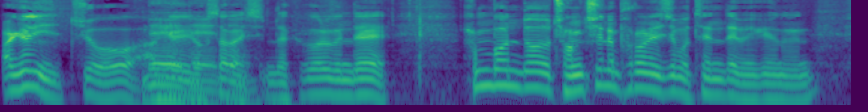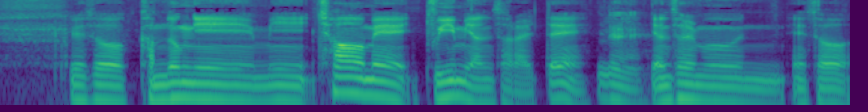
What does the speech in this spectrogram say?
악연이 있죠. 악연의 네, 네 역사가 네. 있습니다. 그걸 근데 한 번도 정치는 풀어내지 못했는데 외교는 그래서 감독님이 처음에 부임 연설할 때 네. 연설문에서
